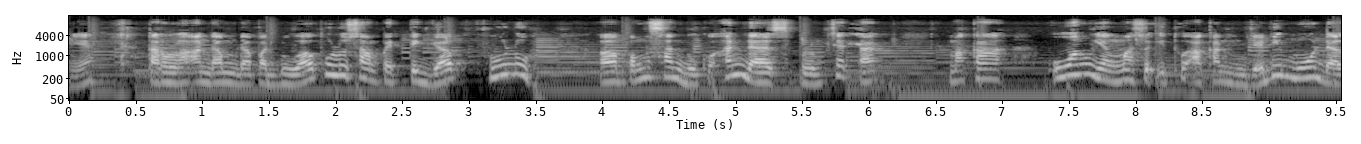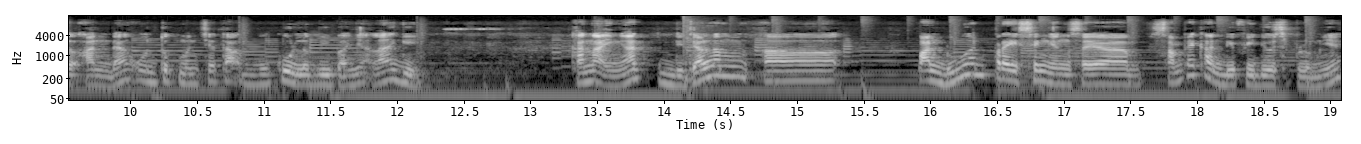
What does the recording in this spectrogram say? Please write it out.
ya. Taruhlah Anda mendapat 20 sampai 30 uh, pemesan buku Anda sebelum cetak maka uang yang masuk itu akan menjadi modal Anda untuk mencetak buku lebih banyak lagi. Karena ingat di dalam uh, panduan pricing yang saya sampaikan di video sebelumnya,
